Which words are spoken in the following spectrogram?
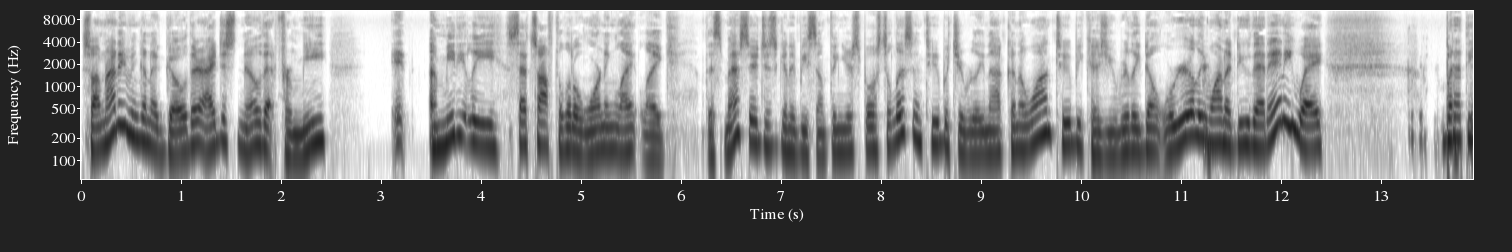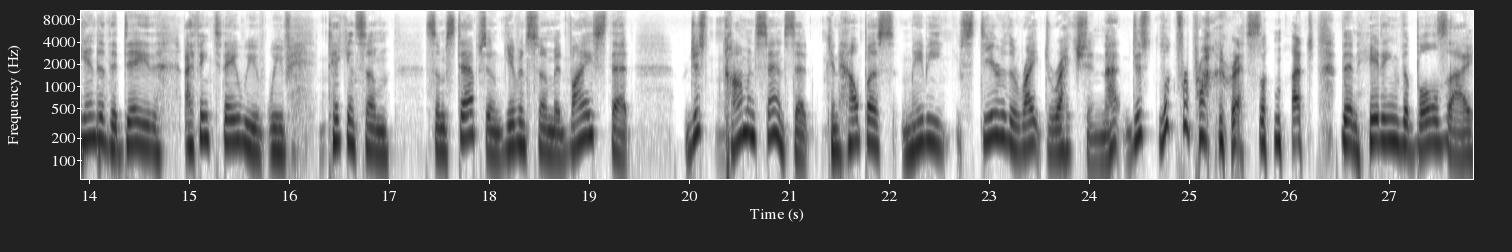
So I'm not even going to go there. I just know that for me, it immediately sets off the little warning light like, this message is going to be something you're supposed to listen to, but you're really not going to want to because you really don't really want to do that anyway. But at the end of the day, I think today we've we've taken some some steps and given some advice that just common sense that can help us maybe steer the right direction, not just look for progress so much than hitting the bullseye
